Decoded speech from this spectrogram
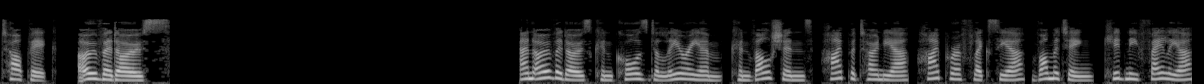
Topic: Overdose An overdose can cause delirium, convulsions, hypertonia, hyperreflexia, vomiting, kidney failure,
